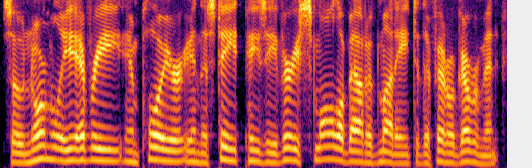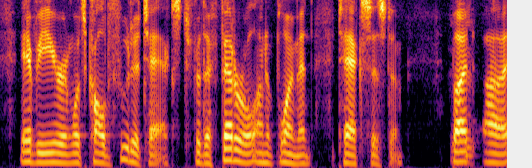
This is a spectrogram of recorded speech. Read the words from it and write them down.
So normally every employer in the state pays a very small amount of money to the federal government every year in what's called FUTA tax for the federal unemployment tax system. But mm-hmm. uh,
